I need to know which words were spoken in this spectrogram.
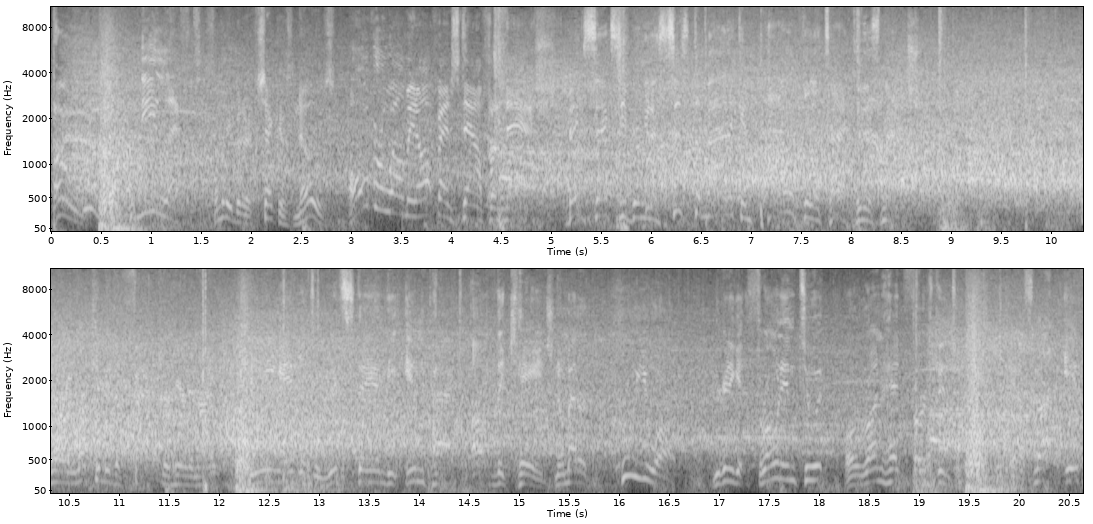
Oh, knee lift. Somebody better check his nose. Overwhelming offense now from Nash. Big Sexy bringing a systematic and powerful attack to this match. Corey, what can be the factor here tonight? Being able to withstand the impact of the cage. No matter who you are, you're going to get thrown into it or run head first into it. And it's not if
